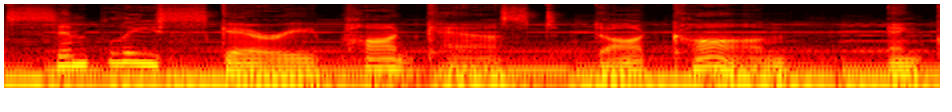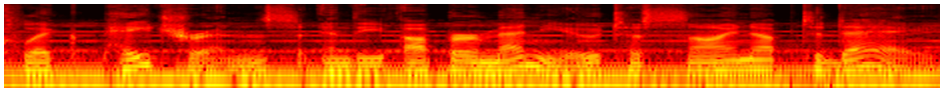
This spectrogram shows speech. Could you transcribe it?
simplyscarypodcast.com and click Patrons in the upper menu to sign up today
